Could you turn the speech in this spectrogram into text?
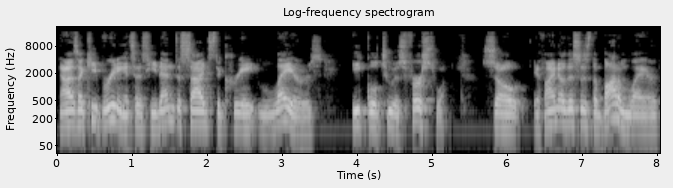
Now, as I keep reading, it says he then decides to create layers equal to his first one. So if I know this is the bottom layer,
